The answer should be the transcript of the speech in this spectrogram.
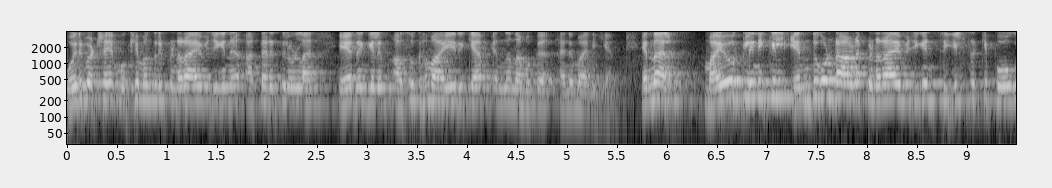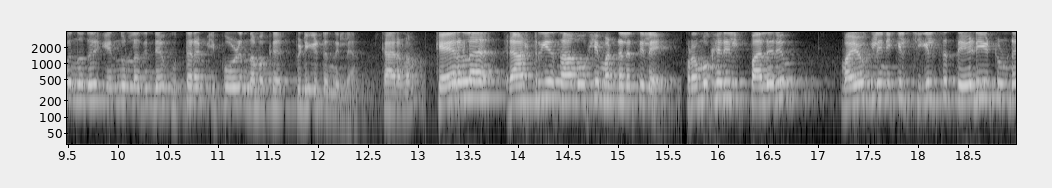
ഒരുപക്ഷെ മുഖ്യമന്ത്രി പിണറായി വിജയന് അത്തരത്തിലുള്ള ഏതെങ്കിലും അസുഖമായിരിക്കാം എന്ന് നമുക്ക് അനുമാനിക്കാം. എന്നാൽ മയോ ക്ലിനിക്കിൽ എന്തുകൊണ്ടാണ് പിണറായി വിജയൻ ചികിത്സയ്ക്ക് പോകുന്നത് എന്നുള്ളതിന്റെ ഉത്തരം ഇപ്പോഴും നമുക്ക് പിടികിട്ടുന്നില്ല. കാരണം കേരള രാഷ്ട്രീയ സാമൂഹ്യ മണ്ഡലത്തിലെ പ്രമുഖരിൽ പലരും മയോ ക്ലിനിക്കിൽ ചികിത്സ തേടിയിട്ടുണ്ട്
